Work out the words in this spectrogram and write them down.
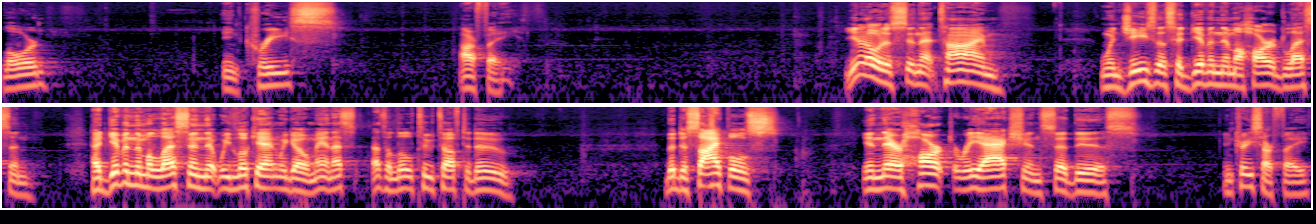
Lord, increase our faith. You notice in that time when Jesus had given them a hard lesson, had given them a lesson that we look at and we go, man, that's, that's a little too tough to do the disciples, in their heart reaction, said this increase our faith.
